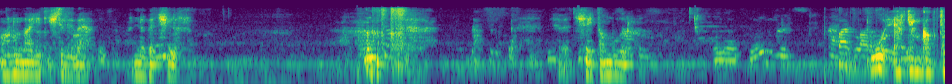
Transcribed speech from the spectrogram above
Anında yetiştirdi be. Nöbetçiler. evet şeytan bulur. Bu erken kalktı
